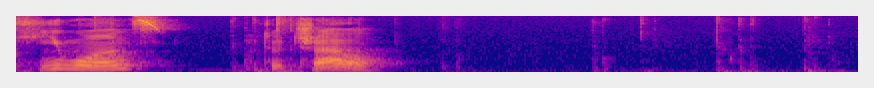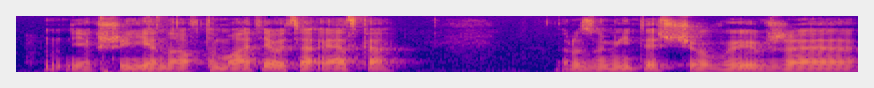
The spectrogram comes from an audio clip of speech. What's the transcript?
He wants to travel. Якщо є на автоматі оця еска, розумійте, що ви вже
